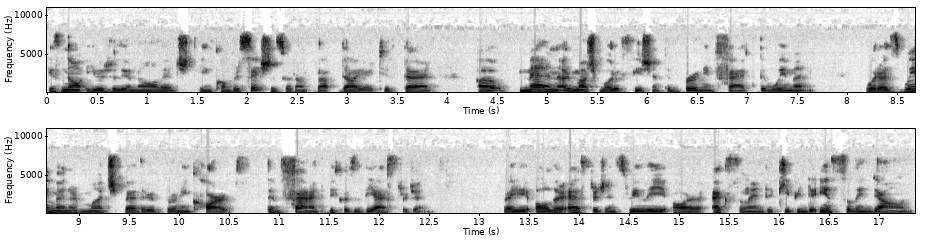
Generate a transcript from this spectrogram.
is not usually acknowledged in conversations around diet is that uh, men are much more efficient at burning fat than women, whereas women are much better at burning carbs than fat because of the estrogens. Right? All their estrogens really are excellent at keeping the insulin down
